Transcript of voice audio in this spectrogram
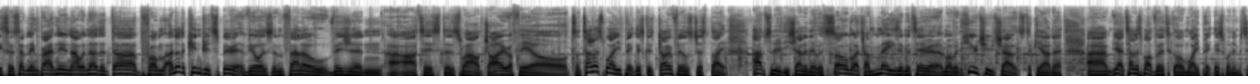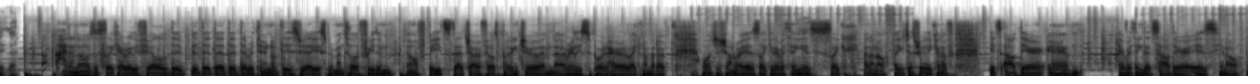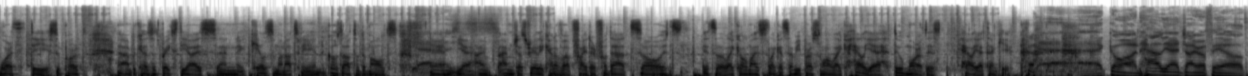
Okay, so something brand new now. Another dub from another kindred spirit of yours and fellow Vision uh, artist as well, Gyrofield. So tell us why you picked this because Gyrofield's just like absolutely shelling it with so much amazing material at the moment. Huge, huge shouts to Kiana. Um, yeah, tell us about Vertigo and why you picked this one in particular. I don't know. It's just like I really feel the the, the, the, return of this uh, experimental freedom of beats that Gyrofield's putting through, and I really support her. Like no matter what the genre is, like and everything it's like I don't know, like just really kind of it's out there and everything that's out there is you know worth the support uh, because it breaks the ice and it kills the monotony and it goes out of the molds. Yes. and yeah I'm, I'm just really kind of a fighter for that. So it's it's a, like almost like a semi-personal like hell yeah do more of this. Hell yeah thank you. Uh, go on, hell yeah, Gyrofield.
